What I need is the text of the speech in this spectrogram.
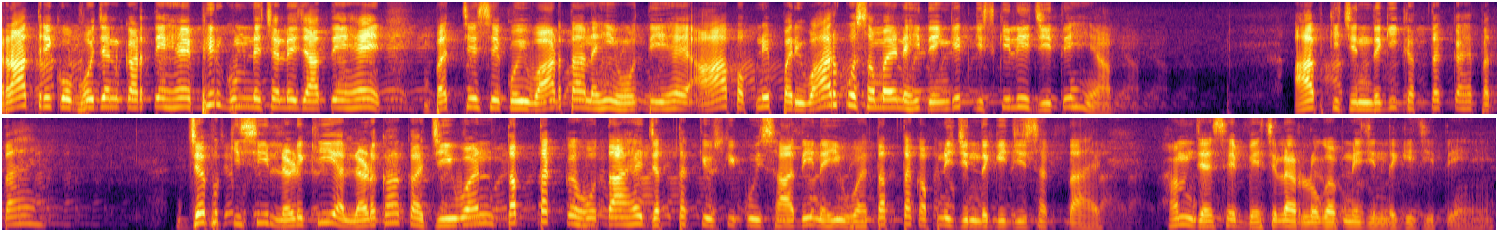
रात्रि को भोजन करते हैं, फिर घूमने चले जाते हैं। बच्चे से कोई वार्ता नहीं होती है, आप अपने परिवार को समय नहीं देंगे, किसके लिए जीते हैं आप? आपकी ज़िंदगी कब तक का है, पता है? जब किसी लड़की या लड़का का जीवन तब तक होता है जब तक कि उसकी कोई शादी नहीं हुआ है, तब तक अपनी ज़िंदगी जी सकता है। हम जैसे बेचलर लोग अपनी ज़िंदगी जीते हैं।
